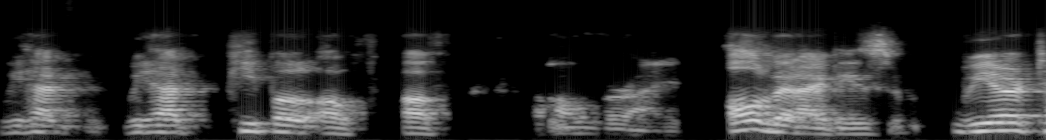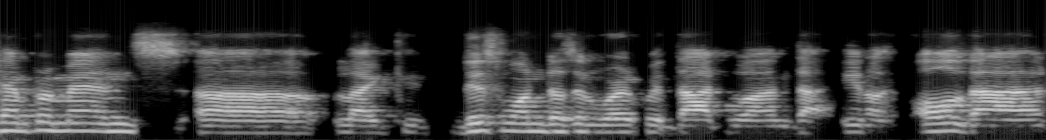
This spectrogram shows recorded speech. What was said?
we had we had people of of All variety. all varieties weird temperaments uh like this one doesn't work with that one that you know all that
